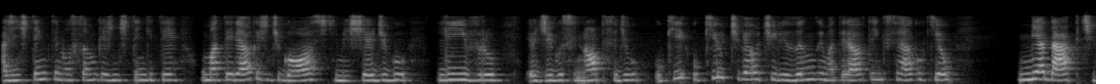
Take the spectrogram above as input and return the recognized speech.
a gente tem que ter noção que a gente tem que ter o material que a gente goste de mexer. Eu digo livro, eu digo sinopse, eu digo o que, o que eu estiver utilizando de material tem que ser algo que eu me adapte.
